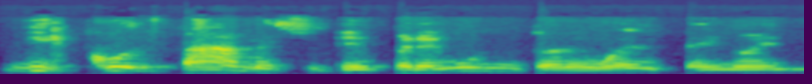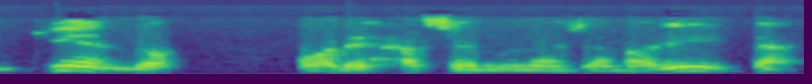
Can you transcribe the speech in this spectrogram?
Disculpame si te pregunto de vuelta y no entiendo, podés hacerme una llamadita,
